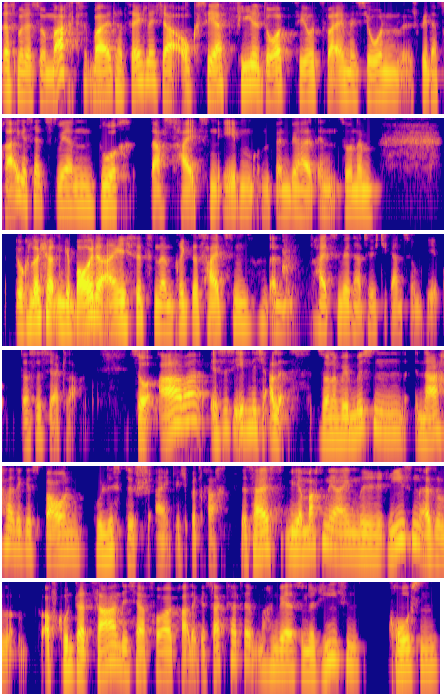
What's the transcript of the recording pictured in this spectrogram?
dass man das so macht, weil tatsächlich ja auch sehr viel dort CO2-Emissionen später freigesetzt werden durch das Heizen eben. Und wenn wir halt in so einem durchlöcherten Gebäude eigentlich sitzen, dann bringt das Heizen, dann heizen wir natürlich die ganze Umgebung. Das ist ja klar. So, aber es ist eben nicht alles, sondern wir müssen nachhaltiges Bauen holistisch eigentlich betrachten. Das heißt, wir machen ja einen riesen, also aufgrund der Zahlen, die ich ja vorher gerade gesagt hatte, machen wir so einen riesengroßen,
